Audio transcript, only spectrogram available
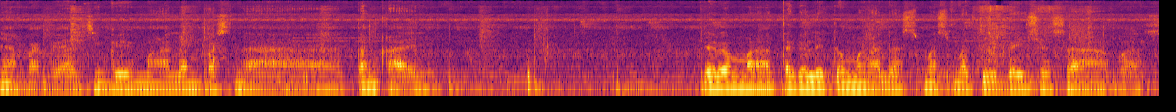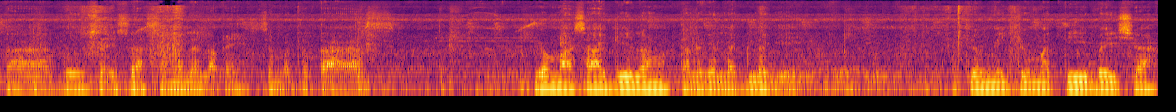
yan babayadsin ko yung mga lampas na tangkay pero matagal itong mga alas, mas matibay siya sa, sa doon sa isa sa malalaki, sa matataas. Yung masagi lang talaga laglag eh. Ito medyo matibay siya.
